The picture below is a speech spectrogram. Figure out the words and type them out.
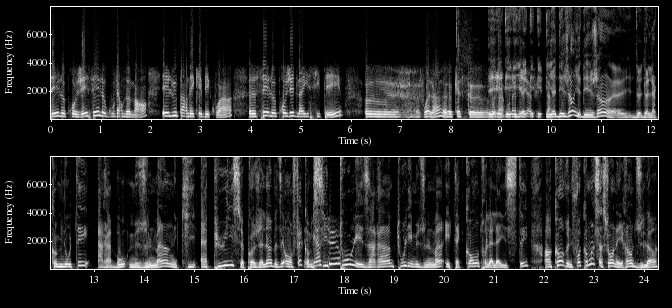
c'est le projet, c'est le gouvernement élu par les Québécois, euh, c'est le projet de laïcité. Euh, voilà, euh, qu'est-ce que Et voilà, il y, y a des gens, il y a des gens euh, de, de la communauté arabo-musulmane qui appuient ce projet-là. Je veux dire, on fait comme Bien si sûr. tous les Arabes, tous les musulmans étaient contre la laïcité. Encore une fois, comment ça se fait on est rendu là,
